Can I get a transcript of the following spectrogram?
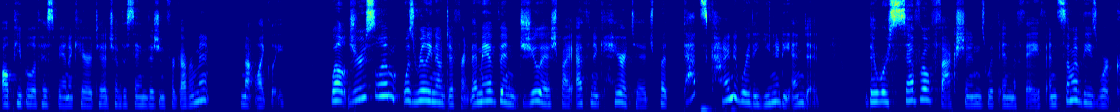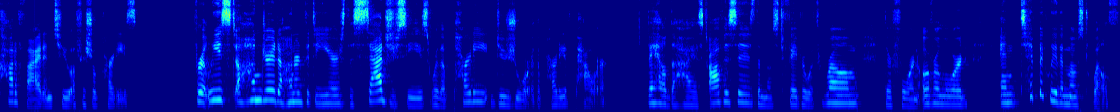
All people of Hispanic heritage have the same vision for government? Not likely. Well, Jerusalem was really no different. They may have been Jewish by ethnic heritage, but that's kind of where the unity ended. There were several factions within the faith, and some of these were codified into official parties. For at least 100, 150 years, the Sadducees were the party du jour, the party of power. They held the highest offices, the most favor with Rome, their foreign overlord, and typically the most wealth.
